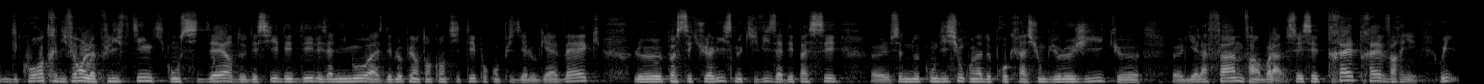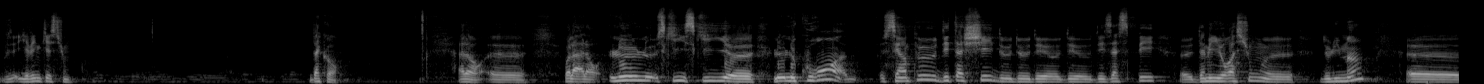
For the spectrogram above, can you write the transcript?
des courants très différents, l'uplifting qui considère d'essayer d'aider les animaux à se développer en tant qu'entité pour qu'on puisse dialoguer avec, le post-sexualisme qui vise à dépasser euh, notre condition qu'on a de procréation biologique euh, euh, liée à la femme. Enfin voilà, c'est très très varié. Oui, il y avait une question. D'accord. Alors voilà, alors le, ce qui, ce qui le, courant c'est un peu détaché des aspects d'amélioration de l'humain. Euh,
